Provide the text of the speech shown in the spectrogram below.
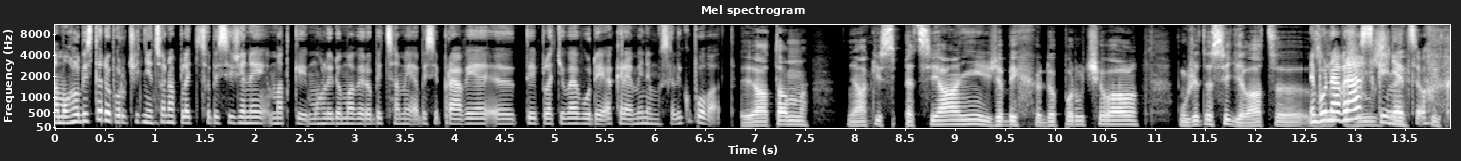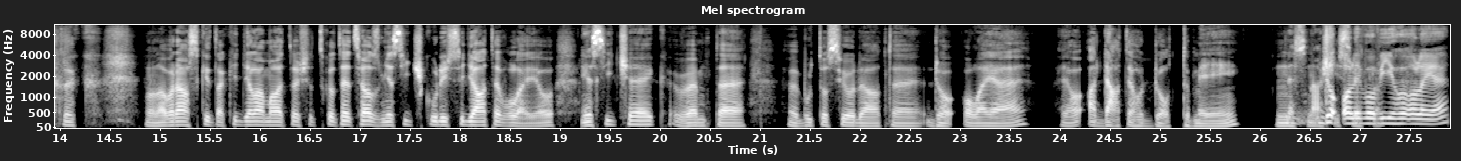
A mohl byste doporučit něco na pleť, co by si ženy, matky mohly doma vyrobit sami, aby si právě eh, ty pleťové vody a krémy nemuseli kupovat? Já tam nějaký speciální, že bych doporučoval, můžete si dělat. eh, Nebo z- na z vrásky různých něco. kytek. No na vrázky taky dělám, ale to je všechno, to je třeba z měsíčku, když si děláte olej. Jo. Měsíček vemte, eh, buď to si ho dáte do oleje, jo, a dáte ho do tmy, nesnáší Do olivového oleje?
